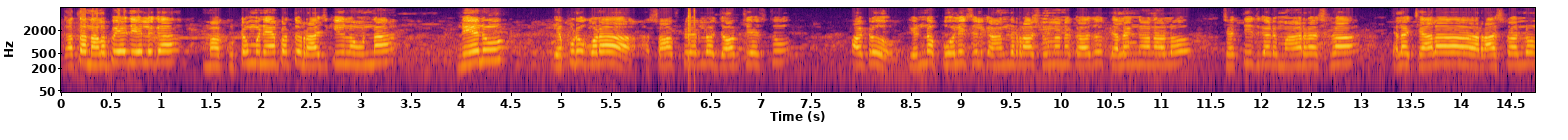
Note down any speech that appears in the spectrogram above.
గత నలభై ఐదేళ్ళుగా మా కుటుంబ నేపథ్యం రాజకీయంలో ఉన్నా నేను ఎప్పుడూ కూడా సాఫ్ట్వేర్లో జాబ్ చేస్తూ అటు ఎన్నో పోలీసులకి ఆంధ్ర రాష్ట్రంలోనే కాదు తెలంగాణలో ఛత్తీస్గఢ్ మహారాష్ట్ర ఇలా చాలా రాష్ట్రాల్లో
